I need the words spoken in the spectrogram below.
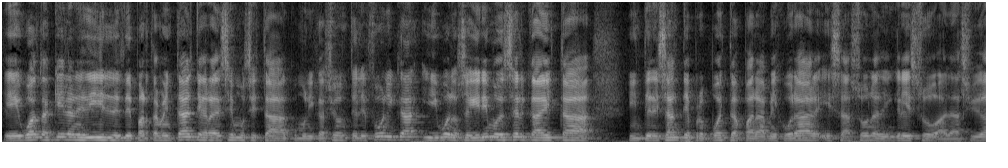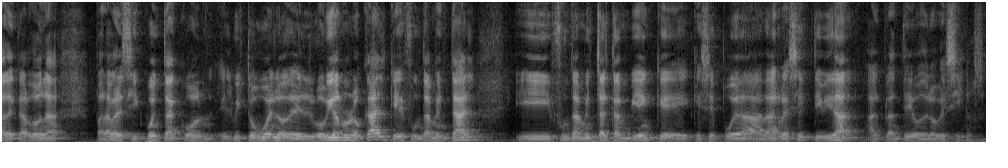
Eh, Wanda Kelan, edil departamental, te agradecemos esta comunicación telefónica y bueno, seguiremos de cerca esta interesante propuesta para mejorar esa zona de ingreso a la ciudad de Cardona para ver si cuenta con el visto bueno del gobierno local, que es fundamental, y fundamental también que, que se pueda dar receptividad al planteo de los vecinos.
